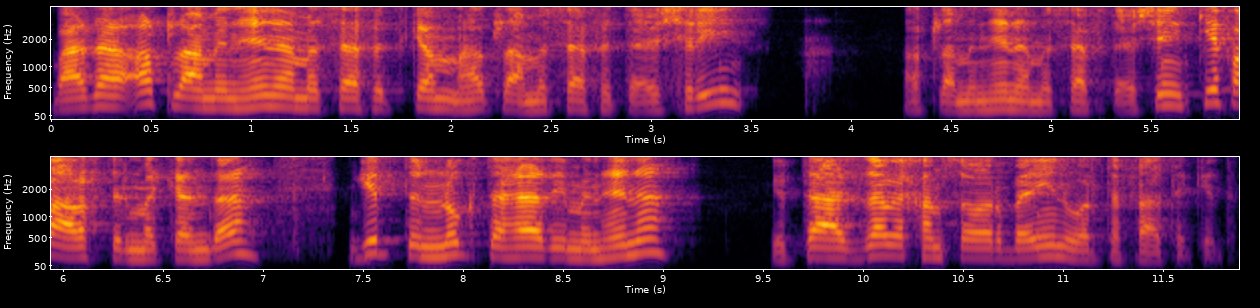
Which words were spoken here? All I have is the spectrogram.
بعدها أطلع من هنا مسافة كم؟ هطلع مسافة 20 أطلع من هنا مسافة 20 كيف عرفت المكان ده؟ جبت النقطة هذه من هنا جبتها على الزاوية 45 وارتفعت كده.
